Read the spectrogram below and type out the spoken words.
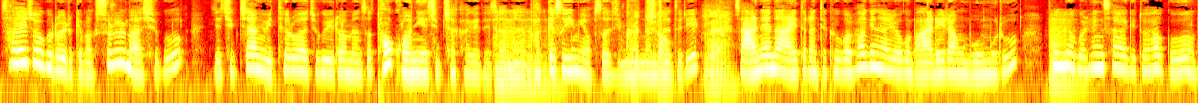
사회적으로 이렇게 막 술을 마시고 이제 직장이 위태로워지고 이러면서 더 권위에 집착하게 되잖아요. 음. 밖에서 힘이 없어지면 그렇죠. 남자들이. 네. 그래서 아내나 아이들한테 그걸 확인하려고 말이랑 몸으로 폭력을 음. 행사하기도 하고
